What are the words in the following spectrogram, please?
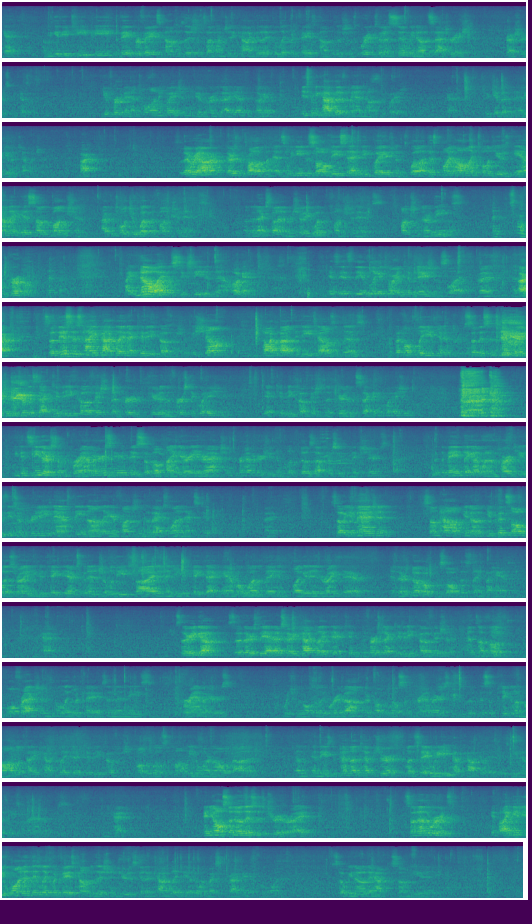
Okay? I'm going to give you TP, the vapor phase compositions. I want you to calculate the liquid phase compositions. We're going to assume we know the saturation pressures because you've heard of Antoine equation? Have you ever heard of that yet? Okay. It's can be calculated from Antoine's equation. Okay. At a given temperature. All right. So there we are. There's the problem. And so we need to solve these set of equations. Well, at this point, all I told you is gamma is some function. I haven't told you what the function is. On the next slide, I'm going to show you what the function is. Function are these. Some girl. I know I have succeeded now. Okay. It's, it's the obligatory intimidation slide, right? All right. So this is how you calculate an activity coefficient. We shan't talk about the details of this, but hopefully you can, improve. so this is the equation for this activity coefficient that appeared in the first equation, the activity coefficient that appeared in the second equation. You can see there are some parameters here, these so-called binary interaction parameters. You can look those up for certain mixtures. But the main thing I want to impart to you is these are pretty nasty nonlinear functions of x1 and x2. Right? So you imagine somehow, you know, you could solve this, right? You could take the exponential of each side, and then you could take that gamma 1 thing and plug it in right there. And there's no hope to solve this thing by hand. Okay? So there you go. So there's the, that's how you calculate the, activity, the first activity coefficient. Depends on both mole fractions and the liquid phase, and then these parameters. which we won't really worry about. They're called the Wilson parameters. This is a, this is a particular model of how you calculate the activity coefficient called the Wilson model. You'll learn all about it. And, and these depend on temperature. Let's say we have calculated these, we know these parameters. Okay? And you also know this is true, right? So in other words, if I give you one in the liquid phase compositions, you're just going to calculate the other one by subtracting it from one. So we know they have to sum to unity.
